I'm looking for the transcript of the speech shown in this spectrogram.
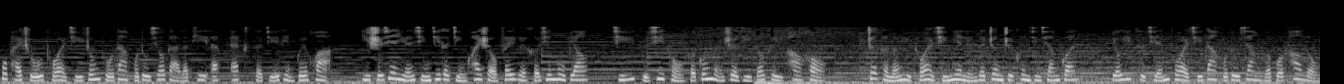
不排除土耳其中途大幅度修改了 TFX 的节点规划，以实现原型机的尽快首飞为核心目标，其余子系统和功能设计都可以靠后。这可能与土耳其面临的政治困境相关。由于此前土耳其大幅度向俄国靠拢，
